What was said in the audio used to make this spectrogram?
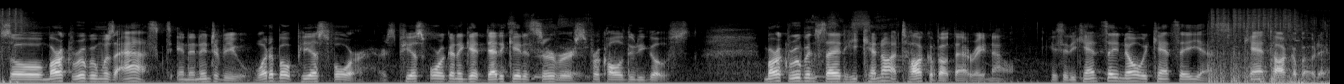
so Mark Rubin was asked in an interview, "What about PS4? Is PS4 going to get dedicated servers for Call of Duty Ghosts?" Mark Rubin said he cannot talk about that right now. He said he can't say no, he can't say yes. He can't talk about it.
